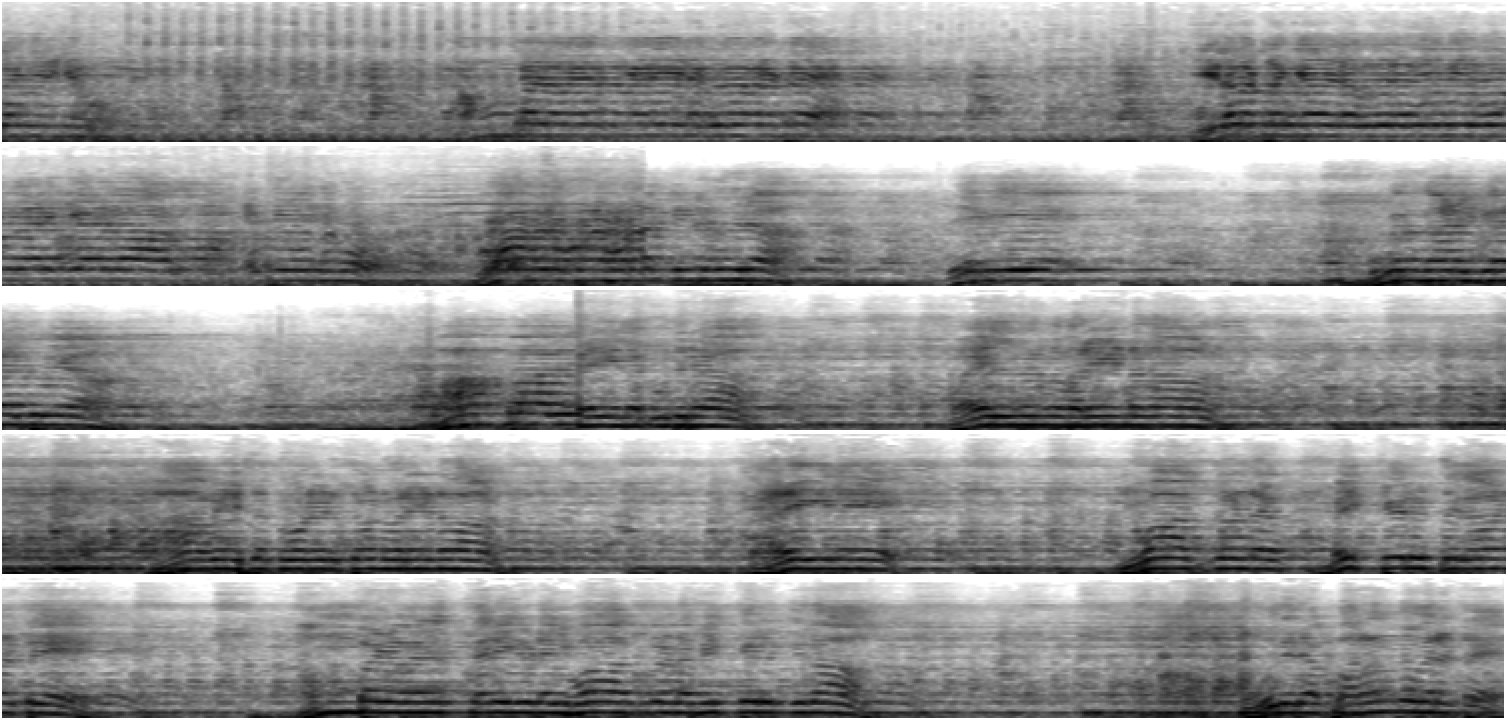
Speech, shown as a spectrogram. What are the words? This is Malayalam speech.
പറഞ്ഞു കഴിഞ്ഞിരിക്കുന്നു അമ്പലവേർക്കരയുടെ കുതിരട്ടെ ഇരുപത്തഞ്ചായിരം കുതിര ദേവിയെ ഓർമ്മിക്കാനുള്ള എത്തിയിരിക്കുന്നു ഓർമ്മത്തിന് കുതിര ദേവിയെ മുഖം കാണിക്കാൻ എത്തുകയാണ്. പാമ്പാലയിലെ കുതിര വയലിൽ നിന്ന് വരേണ്ടതാണ്. ആവേശത്തോടെ എടുത്തുകൊണ്ട് വരേണ്ടതാണ്. കരയിലെ യുവാക്കളുടെ മെക്കരുത്ത് കാണട്ടെ. അമ്പഴവയക്കരയുടെ യുവാക്കളുടെ മെക്കരുത്തിത കുതിര പറന്നു വരട്ടെ.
